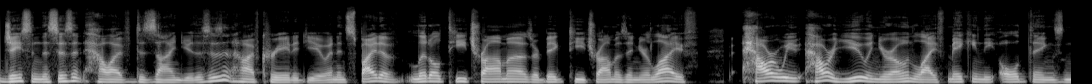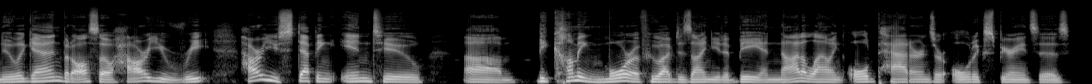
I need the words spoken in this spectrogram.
Jason, this isn't how I've designed you. This isn't how I've created you. And in spite of little T traumas or big T traumas in your life, how are we how are you in your own life making the old things new again? But also how are you re how are you stepping into um, becoming more of who I've designed you to be and not allowing old patterns or old experiences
